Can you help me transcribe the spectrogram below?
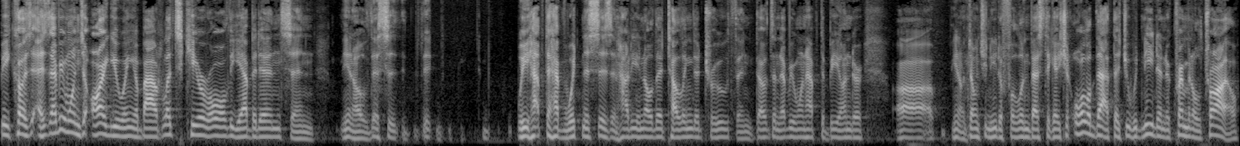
because as everyone's arguing about let's hear all the evidence and you know this is it, we have to have witnesses and how do you know they're telling the truth and doesn't everyone have to be under uh, you know don't you need a full investigation all of that that you would need in a criminal trial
